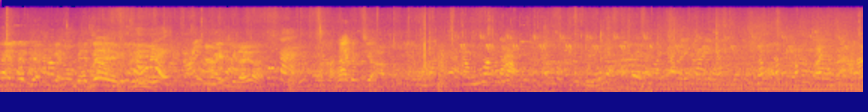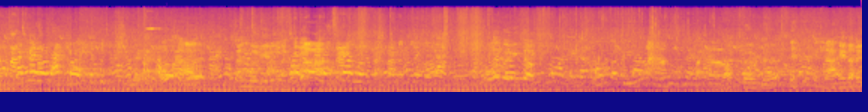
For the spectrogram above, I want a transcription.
cái cái cái cái cái dê cái gì ấy. mày cái đấy rồi hai trăm triệu Ủa nào Tặng 10 nghìn là chị à Ủa mày đi chậm Đó tôi nhớ này đây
